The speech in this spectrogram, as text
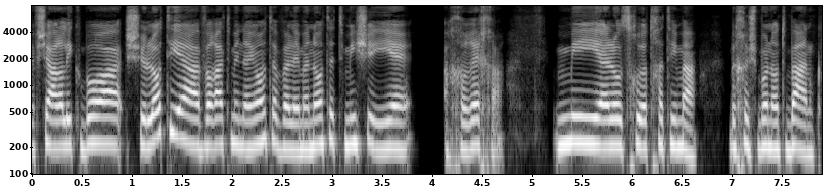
אפשר לקבוע שלא תהיה העברת מניות אבל למנות את מי שיהיה אחריך. מי יהיה לו זכויות חתימה? בחשבונות בנק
